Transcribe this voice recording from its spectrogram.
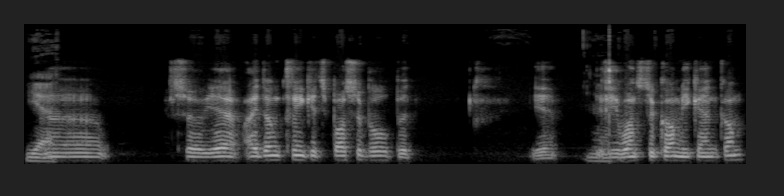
Yeah. Uh, so yeah, I don't think it's possible, but yeah, yeah, if he wants to come, he can come.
